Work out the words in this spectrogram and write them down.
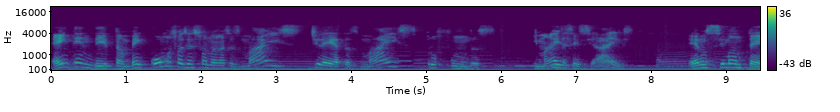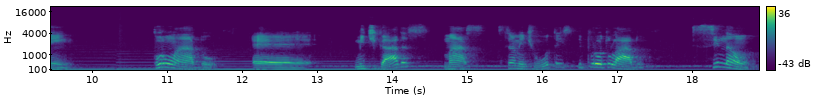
é entender também como suas ressonâncias mais diretas, mais profundas e mais essenciais eram se mantêm, por um lado, é, mitigadas, mas extremamente úteis, e por outro lado, se não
